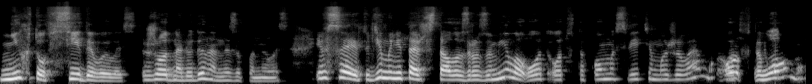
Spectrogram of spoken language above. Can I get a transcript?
ніхто, всі дивились, жодна людина не зупинилась. І все. І тоді мені теж стало зрозуміло, от, от в такому світі ми живемо. От, От- в такому.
